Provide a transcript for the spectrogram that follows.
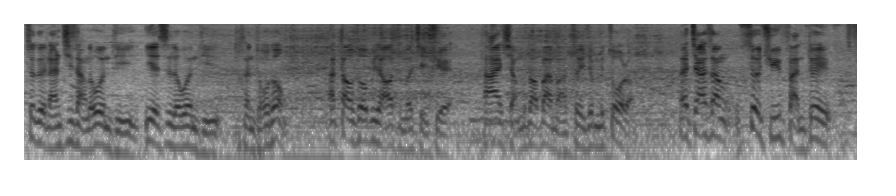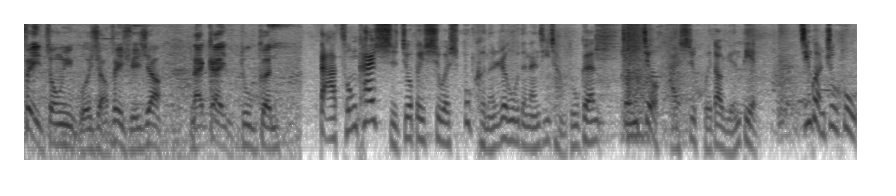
这个南机场的问题、夜市的问题很头痛，那到时候不晓得怎么解决，他还想不到办法，所以就没做了。那加上社区反对废中医国小、废学校来盖都更。打从开始就被视为是不可能任务的南机场都根，终究还是回到原点。尽管住户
